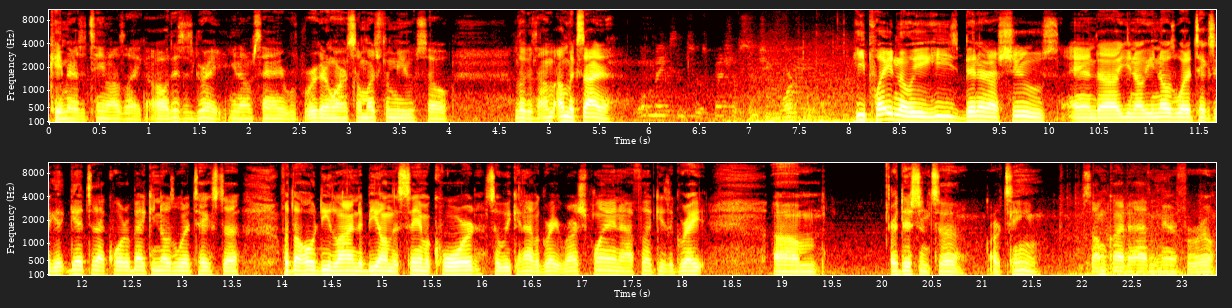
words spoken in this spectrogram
came here as a team, I was like, "Oh, this is great." You know what I'm saying? We're gonna learn so much from you. So, look, I'm, I'm excited. What makes him so special since you've worked with him? he played in the league. He's been in our shoes, and uh, you know he knows what it takes to get, get to that quarterback. He knows what it takes to for the whole D line to be on the same accord, so we can have a great rush plan. And I feel like he's a great um, addition to our team. So I'm glad to have him here for real.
